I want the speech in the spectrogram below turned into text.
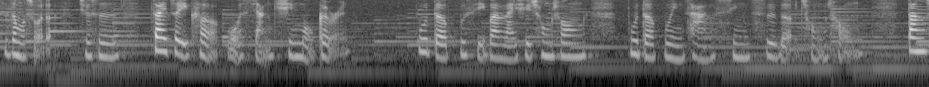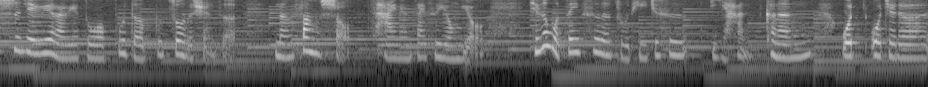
是这么说的，就是在这一刻，我想起某个人，不得不习惯来去匆匆。不得不隐藏心事的重重。当世界越来越多不得不做的选择，能放手才能再次拥有。其实我这一次的主题就是遗憾，可能我我觉得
